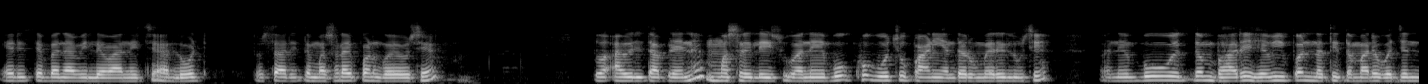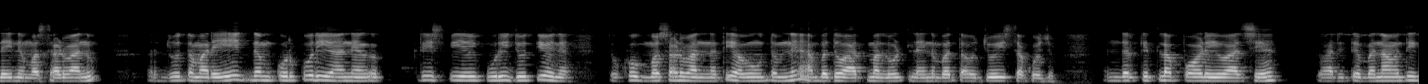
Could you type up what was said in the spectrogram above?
એ રીતે બનાવી લેવાની છે આ લોટ. તો સારી રીતે મસળાઈ પણ ગયો છે. તો આવી રીતે આપણે એને મસળી લઈશું અને બહુ ખૂબ ઓછું પાણી અંદર ઉમેરેલું છે. અને બહુ એકદમ ભારે હેવી પણ નથી તમારે વજન દઈને મસાડવાનું જો તમારે એકદમ કુરકુરી અને ક્રિસ્પી એવી પૂરી જોતી હોય ને, તો ખૂબ મસળવાનું નથી. હવે હું તમને આ બધો હાથમાં લોટ લઈને બતાવું, જોઈ શકો છો. અંદર કેટલા પડ એવા છે. તો આ રીતે બનાવવાથી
